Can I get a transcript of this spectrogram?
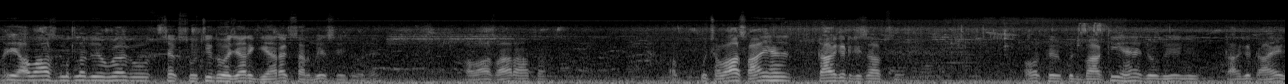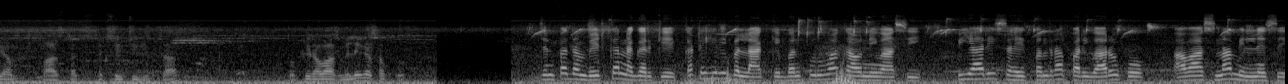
भाई आवास मतलब ये हुआ कि सूची 2011 की सर्वे से जो है आवास आ रहा था। अब कुछ आवास आए हैं टारगेट के हिसाब से, और फिर कुछ बाकी हैं जो भी टारगेट आएगा पास तक सूची के साथ तो फिर आवास मिलेगा सबको। जनपद अंबेडकर नगर के कटहरी ब्लाक के बनपुरवा गाँव निवासी पियारी सहित पंद्रह परिवारों को आवास न मिलने से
